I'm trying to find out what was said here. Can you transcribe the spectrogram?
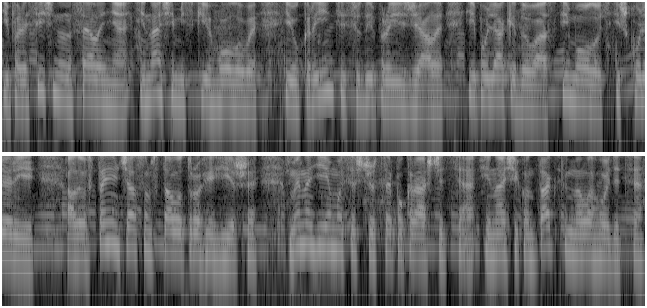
і пересічне населення, і наші міські голови, і українці сюди приїжджали, і поляки до вас, і молодь, і школярі. Але останнім часом стало трохи гірше. Ми надіємося, що це покращиться, і наші контакти налагодяться.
